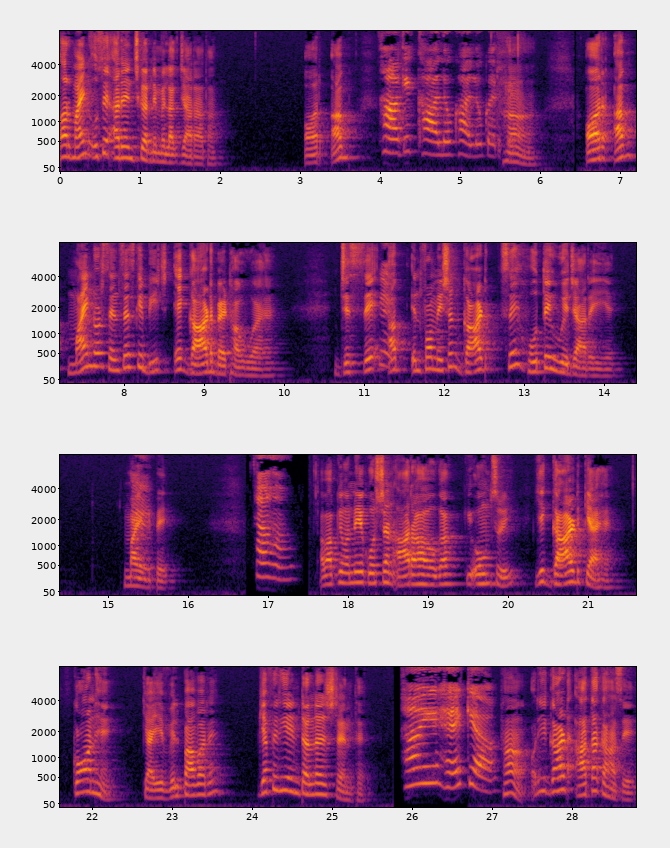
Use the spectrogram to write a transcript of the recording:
और माइंड उसे अरेंज करने में लग जा रहा था। और अब हाँ कि खा लो खा लो करके। हाँ और अब माइंड और सेंसेस के बीच एक गार्ड बैठा हुआ है जिससे अब इंफॉर्मेशन गार्ड से होते हुए जा रही है माइंड पे। हाँ हाँ। अब आपके मन में ये क्वेश्चन आ रहा होगा कि ओम श्री ये गार्ड क्या है? कौन है? क्या ये विल पावर है? या फिर ये इंटरनल स्ट्रेंथ है? हाँ ये है क्या? हाँ और ये गार्ड आता कहाँ से?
